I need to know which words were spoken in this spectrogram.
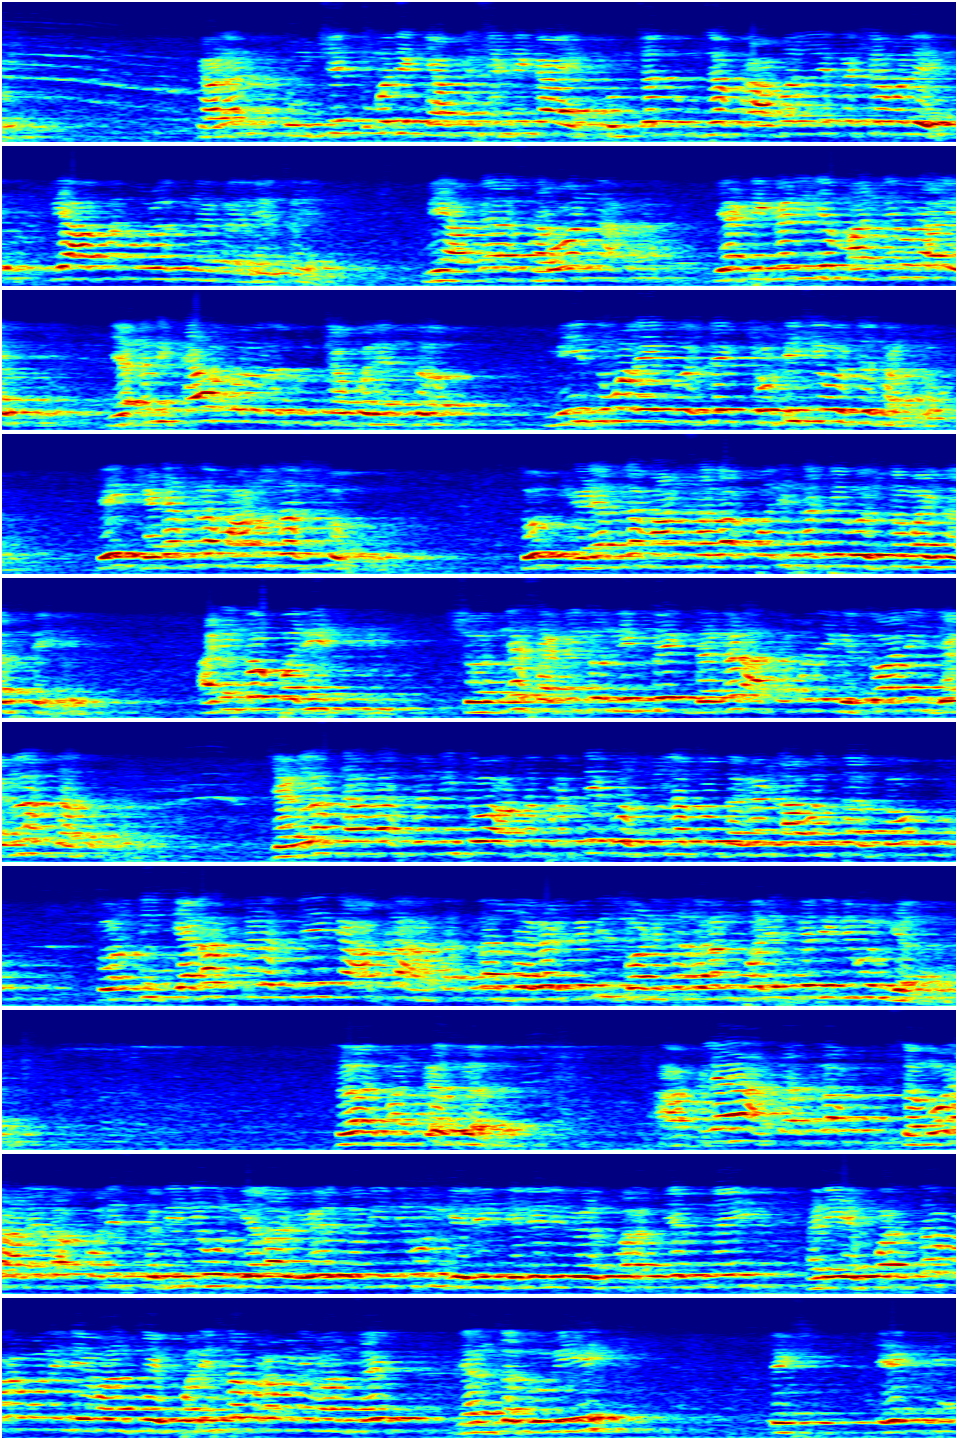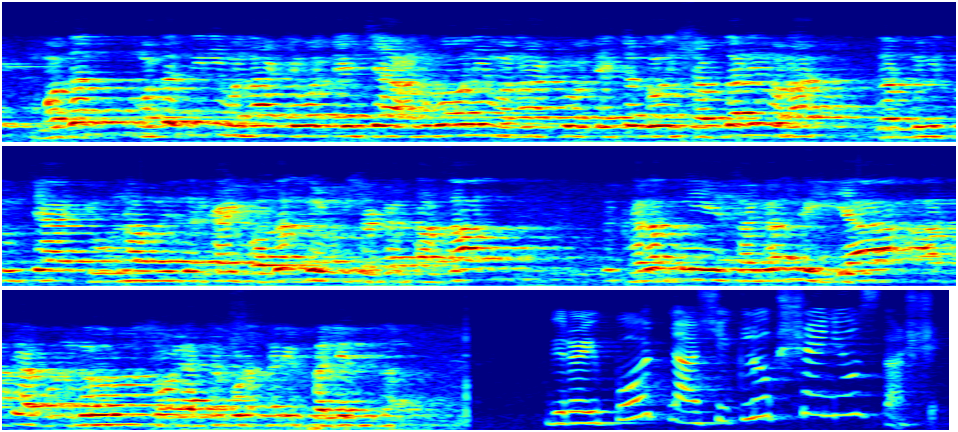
कारण तुमच्या मध्ये कॅपॅसिटी काय तुमचं तुमचं प्राबल्य कशामध्ये? ते आपण ओळखणं गरजेचं आहे. मी आपल्या सर्वांना या ठिकाणी जे मान्यवर आले यांना मी का बोलवलं तुमच्यापर्यंत? मी तुम्हाला एक गोष्ट एक छोटीशी गोष्ट सांगतो. एक खेड्यातला माणूस असतो. तो खेड्यातल्या माणसाला परिसाची गोष्ट माहीत असते. आणि तो परिस शोधण्यासाठी तो निघतो एक दगड हातामध्ये घेतो आणि जंगलात जातो. जंगलात जात असताना तो असा प्रत्येक वस्तूला तो दगड लावत चालतो. परंतु त्यालाच कळत नाही का आपल्या हातातला दगड कधी सोडायचा दगड परीस कधी निघून गेला? सर म्हणतं सर आपल्या हातातला समोर आलेला परीस कधी निघून गेला? वेळ कधी निघून गेली? गेलेली वेळ परत येत नाही. आणि हे परसाप्रमाणे जे माणसं आहे परिसाप्रमाणे माणसं आहेत ज्यांचं तुम्ही एक एक मदत मदतीने म्हणा किंवा त्यांच्या अनुभवाने म्हणा किंवा त्यांच्या दोन शब्दांनी म्हणा जर तुम्ही तुमच्या जीवनामध्ये जर काही बदल घडवू शकत असाल तर खरंच मी हे सांगाल की या आजच्या गुणगौरव सोहळ्याचं कुठेतरी फलित ब्युरो रिपोर्ट नाशिक लोकशाही न्यूज नाशिक.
